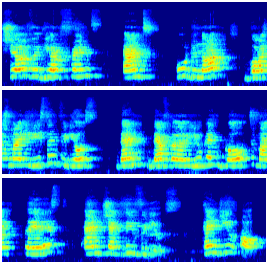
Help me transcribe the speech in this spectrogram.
share with your friends and who do not watch my recent videos, then uh, you can go to my playlist and check the videos. Thank you all.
